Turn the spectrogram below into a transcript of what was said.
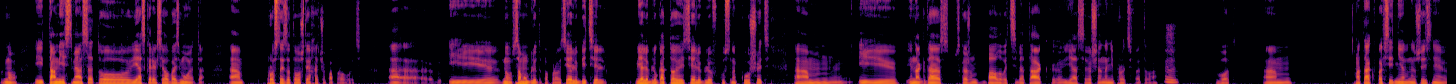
ну, и там есть мясо, то я, скорее всего, возьму это. А, просто из-за того, что я хочу попробовать. А, и, ну, само блюдо попробовать. Я любитель, я люблю готовить, я люблю вкусно кушать. Um, и иногда, скажем, баловать себя так, я совершенно не против этого. М. Вот. А так в повседневной жизни,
